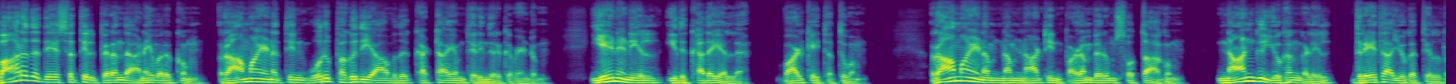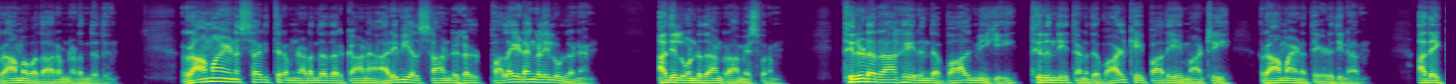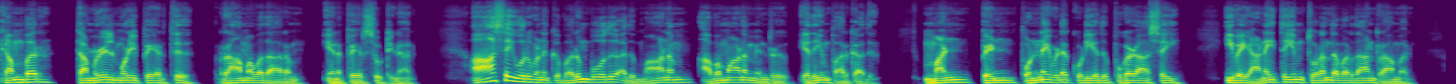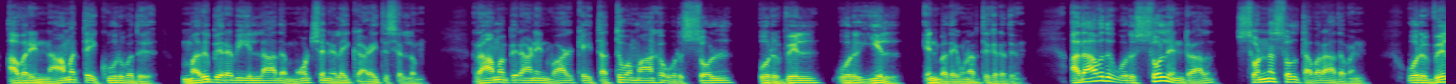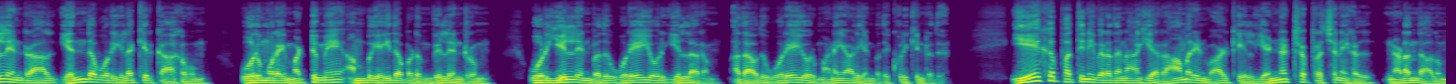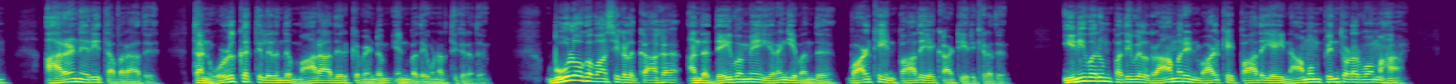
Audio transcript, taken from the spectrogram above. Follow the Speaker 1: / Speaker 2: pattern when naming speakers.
Speaker 1: பாரத தேசத்தில் பிறந்த அனைவருக்கும் ராமாயணத்தின் ஒரு பகுதியாவது கட்டாயம் தெரிந்திருக்க வேண்டும். ஏனெனில் இது கதை அல்ல வாழ்க்கை தத்துவம். ராமாயணம் நம் நாட்டின் பழம்பெரும் சொத்தாகும். நான்கு யுகங்களில் திரேதா யுகத்தில் ராமவதாரம் நடந்தது. ராமாயண சரித்திரம் நடந்ததற்கான அறிவியல் சான்றுகள் பல இடங்களில் உள்ளன. அதில் ஒன்றுதான் ராமேஸ்வரம். திருடராக இருந்த வால்மீகி திருந்தி தனது வாழ்க்கை பாதையை மாற்றி ராமாயணத்தை எழுதினார். அதை கம்பர் தமிழில் மொழிபெயர்த்து ராமவதாரம் என பெயர் சூட்டினார். ஆசை ஒருவனுக்கு வரும்போது அது மானம் அவமானம் என்று எதையும் பார்க்காது. மண் பெண் பொன்னை விட கொடியது புகழாசை இவை அனைத்தையும் துறந்தவர்தான் ராமர். அவரின் நாமத்தை கூறுவது மறுபிறவி இல்லாத மோட்ச நிலைக்கு அழைத்து செல்லும். ராமபிரானின் வாழ்க்கை தத்துவமாக ஒரு சொல் ஒரு வில் ஒரு இல் என்பதை உணர்த்துகிறது. அதாவது ஒரு சொல் என்றால் சொன்ன சொல் தவறாதவன் ஒரு வில் என்றால் எந்த ஒரு இலக்கிற்காகவும் ஒரு முறை மட்டுமே அம்பு எய்தப்படும் வில் என்றும் ஒரு இல் என்பது ஒரேயொரு இல்லறம் அதாவது ஒரேயொரு மனையாளி என்பதை குறிக்கின்றது. ஏக பத்தினி விரதனாகிய ராமரின் வாழ்க்கையில் எண்ணற்ற பிரச்சனைகள் நடந்தாலும் அறநெறி தவறாது தன் ஒழுக்கத்திலிருந்து மாறாது இருக்க வேண்டும் என்பதை உணர்த்துகிறது. பூலோகவாசிகளுக்காக அந்த தெய்வமே இறங்கி வந்து வாழ்க்கையின் பாதையை காட்டியிருக்கிறது. இனிவரும் பதிவில் ராமரின் வாழ்க்கை பாதையை நாமும் பின்தொடர்வோமஹா!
